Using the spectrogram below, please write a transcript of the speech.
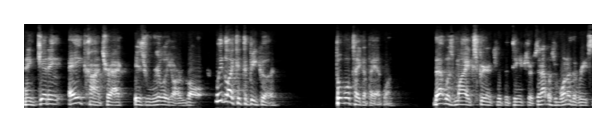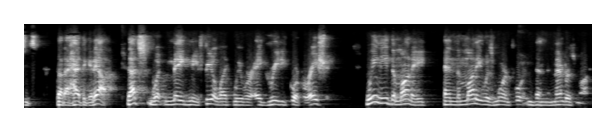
and getting a contract is really our goal. We'd like it to be good, but we'll take a bad one. That was my experience with the Teamsters, and that was one of the reasons that I had to get out. That's what made me feel like we were a greedy corporation. We need the money, and the money was more important than the members' money.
